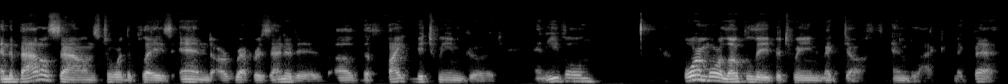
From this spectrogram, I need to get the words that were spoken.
And the battle sounds toward the play's end are representative of the fight between good and evil, or more locally between Macduff and Black Macbeth,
